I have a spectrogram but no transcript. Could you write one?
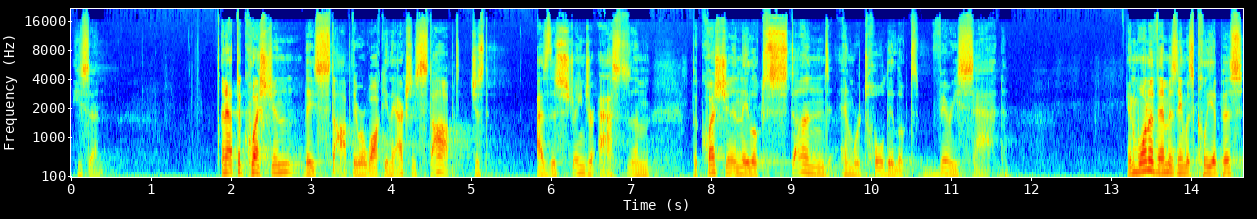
He said. And at the question, they stopped. They were walking, they actually stopped just as the stranger asked them the question, and they looked stunned and were told they looked very sad. And one of them, his name was Cleopas,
